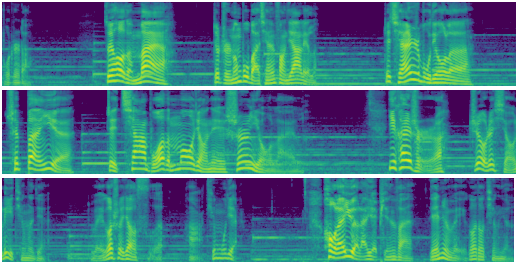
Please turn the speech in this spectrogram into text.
不知道。最后怎么办呀？就只能不把钱放家里了。这钱是不丢了，这半夜这掐脖子猫叫那声又来了。一开始啊，只有这小丽听得见，伟哥睡觉死啊听不见。后来越来越频繁，连这伟哥都听见了。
